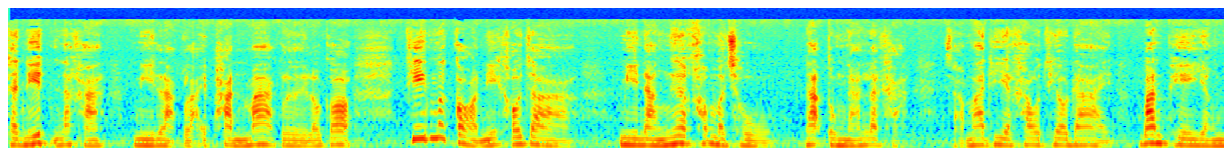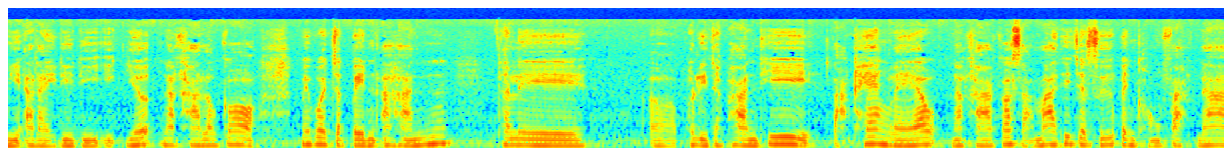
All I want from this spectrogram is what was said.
ชนิดนะคะ มีหลากหลายพันธุ์มากเลย แล้วก็ที่เมื่อก่อนนี้เขาจะมีนางเงือกเข้ามาโชว์ณตรงนั้นแหละค่ะ สามารถที่จะเข้าเที่ยวได้ บ้านเพยังมีอะไรดี ๆ อีกเยอะนะคะ แล้วก็ไม่ว่าจะเป็นอาหารทะเลเผลิตภัณฑ์ที่ตากแห้งแล้วนะคะ ก็สามารถที่จะซื้อเป็นของฝากได้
